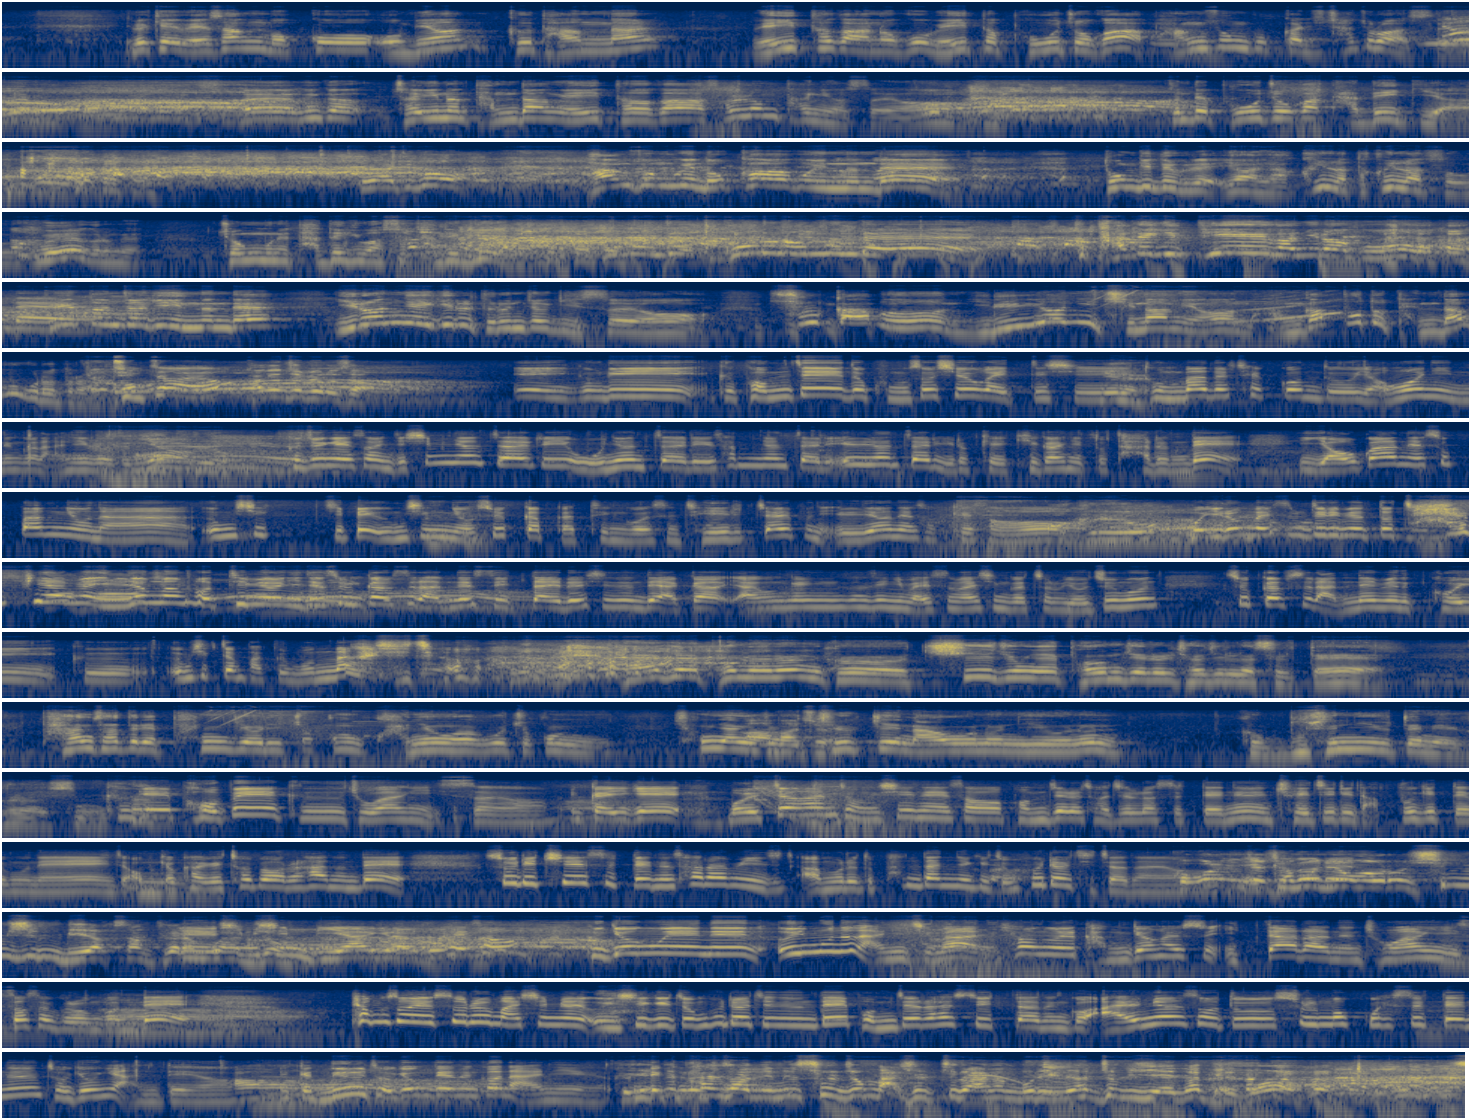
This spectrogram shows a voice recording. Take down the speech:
이렇게 외상 먹고 오면 그 다음날 웨이터가 안 오고 웨이터 보조가 방송국까지 찾으러 왔어요. 네, 그러니까 저희는 담당 웨이터가 설렁탕이었어요. 근데 보조가 다대기야. 그래가지고 방송국에 녹화하고 있는데 동기들 그래. 야, 야, 큰일 났다, 큰일 났어. 왜? 그러면 정문에 다대기 왔어, 다대기. 근데 이제 돈은 없는데 그 다대기 피해가니라고 네. 그랬던 적이 있는데 이런 얘기를 들은 적이 있어요. 술값은 1년이 지나면 안 갚아도 된다고 그러더라고요. 진짜요? 강현재 변호사. 예, 우리 그 범죄에도 공소시효가 있듯이 돈 받을 채권도 영원히 있는 건 아니거든요. 그 중에서 이제 10년짜리, 5년짜리, 3년짜리, 1년짜리 이렇게 기간이 또 다른데 이 여관의 숙박료나 음식 집의 음식료, 술값 같은 것은 제일 짧은 1년에 속해서 뭐 이런 말씀 드리면 또 잘 피하면 1년만 버티면 이제 술값을 안 낼 수 있다 이러시는데 아까 양홍경 선생님 말씀하신 것처럼 요즘은 술값을 안 내면 거의 그 음식점 밖을 못 나가시죠. 대개 보면은 그 취중의 범죄를 저질렀을 때 판사들의 판결이 조금 관영하고 조금 형량이 아, 좀 맞아요. 적게 나오는 이유는 그 무슨 이유 때문에 그렇습니까? 그게 법에 그 조항이 있어요. 그러니까 이게 멀쩡한 정신에서 범죄를 저질렀을 때는 죄질이 나쁘기 때문에 이제 엄격하게 처벌을 하는데 술이 취했을 때는 사람이 이제 아무래도 판단력이 좀 흐려지잖아요. 그걸 이제 예, 전문 그거를 용어로 심신미약 상태라고 예, 하죠. 심신미약이라고 해서 그 경우에는 의무는 아니지만 형을 감경할 수 있다라는 조항이 있어서 그런 건데 평소에 술을 마시면 의식이 좀 흐려지는데 범죄를 할 수 있다는 거 알면서도 술 먹고 했을 때는 적용이 안 돼요. 그러니까 늘 적용되는 건 아니에요. 그게 이제 그런 판사님이 술 좀 마실 줄 아는 분이면 좀 이해가 되고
